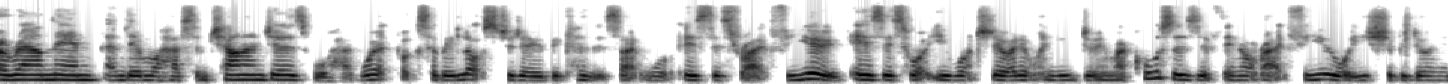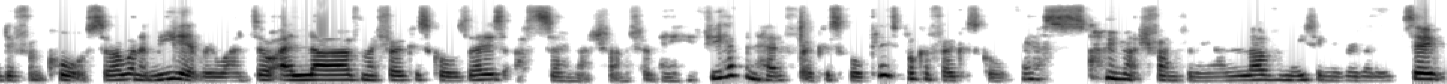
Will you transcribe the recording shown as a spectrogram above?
around then and then we'll have some challenges. We'll have workbooks. There'll be lots to do because it's like, well, is this right for you? Is this what you want to do? I don't want you doing my courses if they're not right for you or you should be doing a different different course. So I want to meet everyone. So I love my focus calls. Those are so much fun for me. If you haven't had a focus call, please book a focus call. They are so much fun for me. I love meeting everybody. So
